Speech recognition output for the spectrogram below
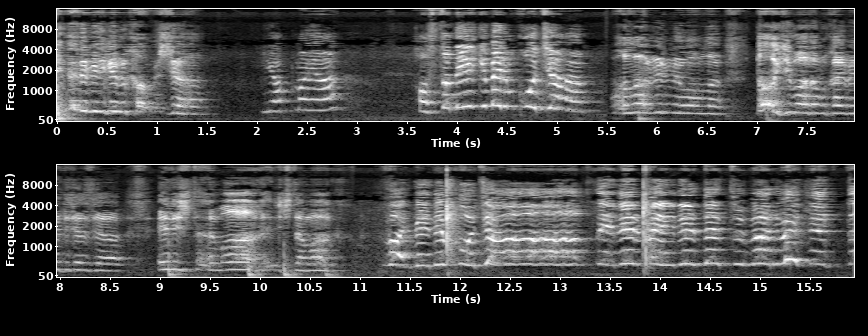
bir deli bilge mi kalmış ya. Yapma ya. Hasta değil ki benim kocam. Allah bilmiyorum abla. Dağ gibi adamı kaybedeceğiz ya. Eniştem ah eniştem ah. Vay benim kocam. Senin beyninde tümör mü çıktı?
